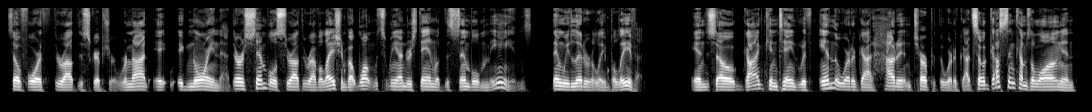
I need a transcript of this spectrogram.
so forth throughout the scripture. We're not ignoring that. There are symbols throughout the revelation, but once we understand what the symbol means, then we literally believe it. And so God contained within the Word of God how to interpret the Word of God. So Augustine comes along and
